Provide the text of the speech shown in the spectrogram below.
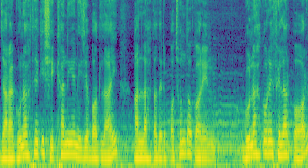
যারা গুনাহ থেকে শিক্ষা নিয়ে নিজে বদলায়, আল্লাহ তাদের পছন্দ করেন। গুনাহ করে ফেলার পর,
